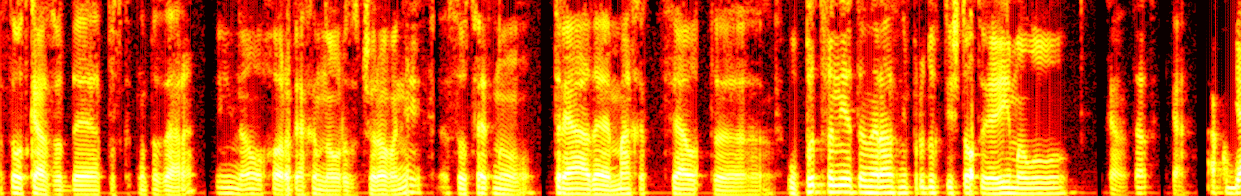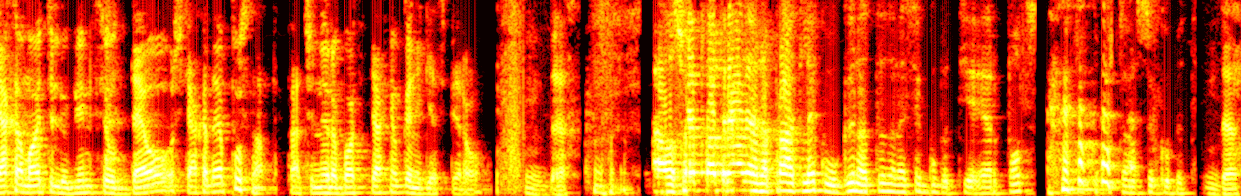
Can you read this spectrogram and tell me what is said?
се отказват да я пускат на пазара и много хора бяха много разочаровани. Съответно, трябва да я махат цялата опътванията на разни продукти, защото я е имало така нататък. Така. Ако бяха моите любимци от Dell, щяха да я пуснат. Това, че не работи тях, никога не ги е спирал. Да. А освен това трябва да я направят леко огъната, да не се губят тия AirPods, защото се губят. Да.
